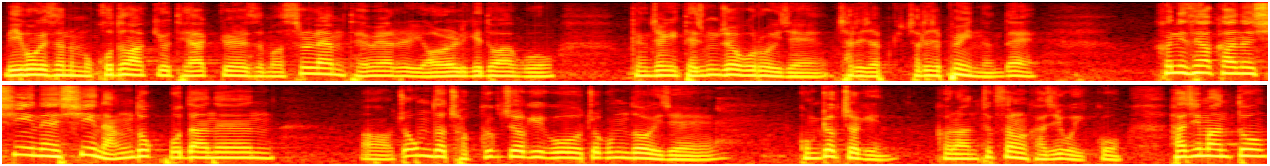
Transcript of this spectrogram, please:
미국에서는 뭐 고등학교, 대학교에서 뭐 슬램 대회를 열기도 하고 굉장히 대중적으로 이제 자리 잡 자리 잡혀 있는데 흔히 생각하는 시인의 시 낭독보다는 어, 조금 더 적극적이고 조금 더 이제 공격적인 그런 특성을 가지고 있고 하지만 또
